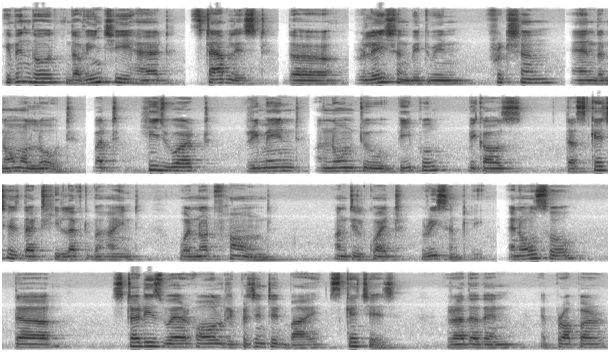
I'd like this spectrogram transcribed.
Even though Da Vinci had established the relation between friction and the normal load, but his work remained unknown to people because the sketches that he left behind were not found until quite recently. And also the studies were all represented by sketches rather than a proper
